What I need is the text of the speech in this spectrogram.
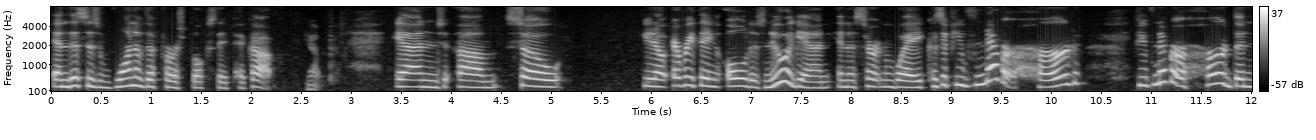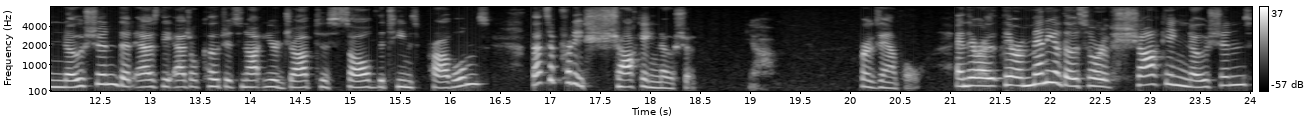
And this is one of the first books they pick up. Yep. And um, so, you know, everything old is new again in a certain way. Because if you've never heard, if you've never heard the notion that as the agile coach, it's not your job to solve the team's problems, that's a pretty shocking notion, Yeah. for example. And there are there are many of those sort of shocking notions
